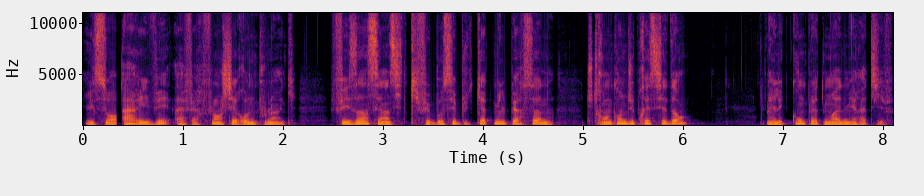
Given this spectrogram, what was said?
Ils sont arrivés à faire flancher Ron Poulenc. Faisin, c'est un site qui fait bosser plus de 4000 personnes. Tu te rends compte du précédent? Elle est complètement admirative.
